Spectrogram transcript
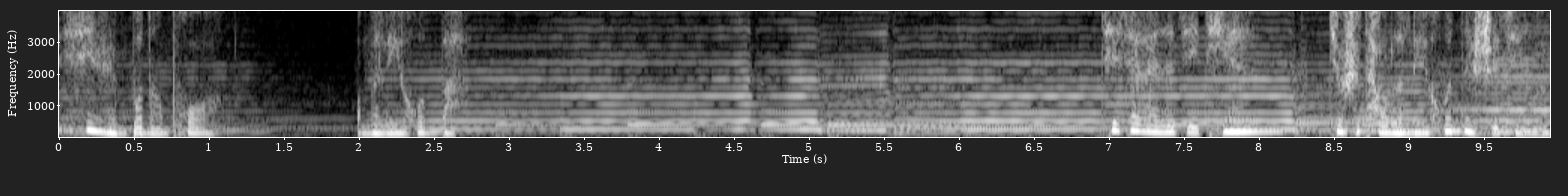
信任不能破。我们离婚吧。”接下来的几天就是讨论离婚的事情了。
